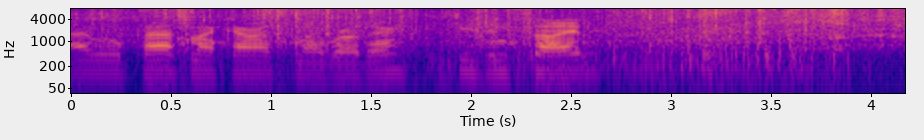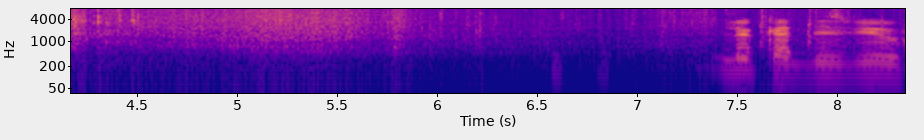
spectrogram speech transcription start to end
I will pass my camera to my brother. He's inside. Look at this view.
